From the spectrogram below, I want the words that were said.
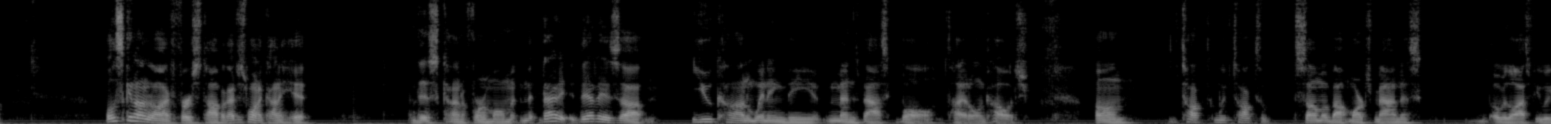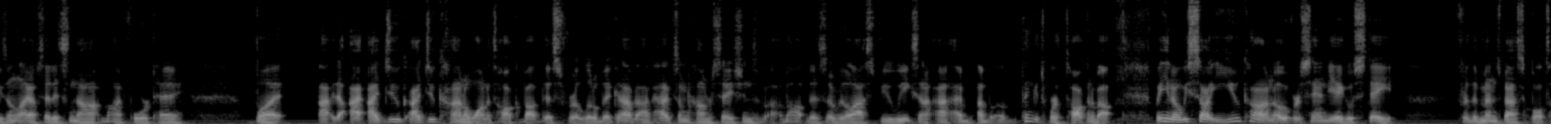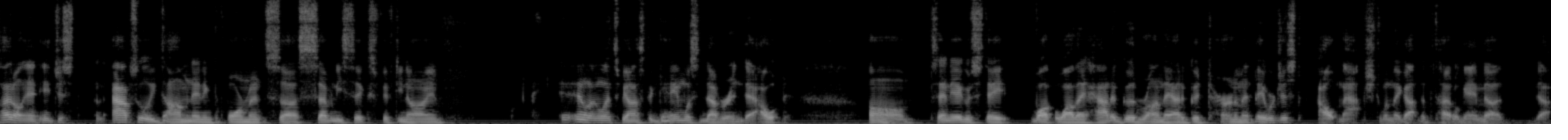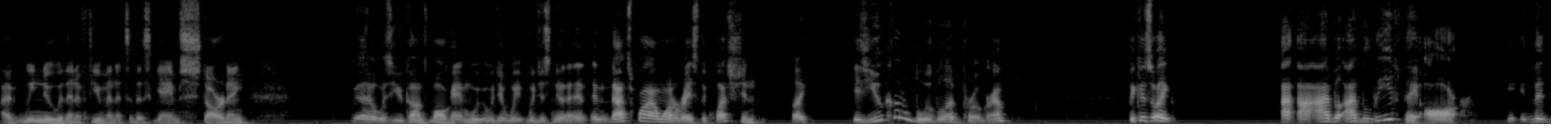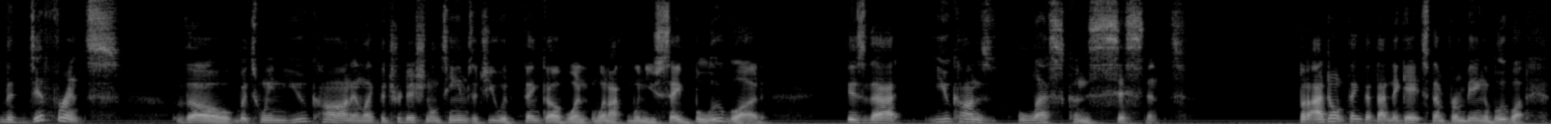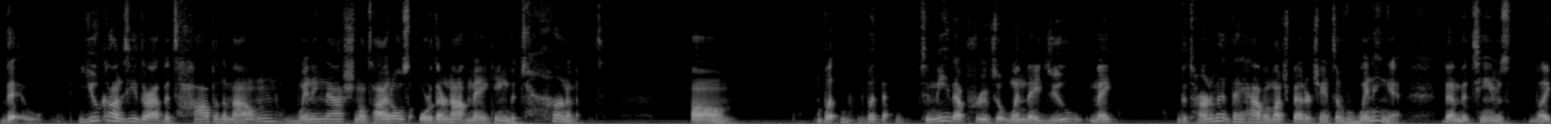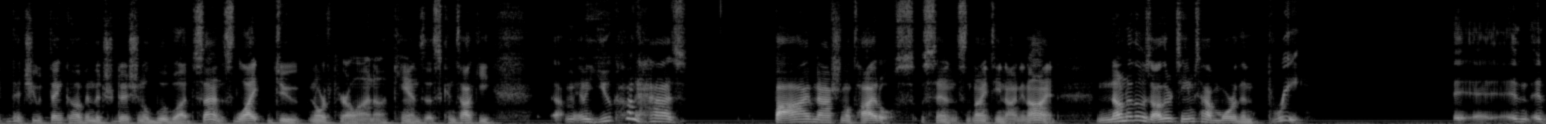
Well, let's get on to my first topic. I just want to kind of hit this kind of for a moment. And that that is uh, UConn winning the men's basketball title in college. Um, talked we've talked some about March Madness over the last few weeks, and like I've said, it's not my forte, but I, I, do I do kind of want to talk about this for a little bit because I've, I've had some conversations about this over the last few weeks, and I, I, I think it's worth talking about. But you know, we saw UConn over San Diego State for the men's basketball title, and it just an absolutely dominating performance, uh, 76-59 and let's be honest, the game was never in doubt. Um, San Diego State, while, while they had a good run, they had a good tournament, they were just outmatched when they got to the title game. Uh, we knew within a few minutes of this game starting that it was UConn's ball game. We, we, we just knew that. And, and that's why I want to raise the question like, is UConn a blue blood program? Because, like, I, I, I believe they are. The, the difference though between UConn and like the traditional teams that you would think of when when I when you say blue blood is that UConn is less consistent. But I don't think that that negates them from being a blue blood. The, UConn's either at the top of the mountain winning national titles or they're not making the tournament. Um but but that, to me that proves that when they do make the tournament, they have a much better chance of winning it than the teams like that you think of in the traditional blue blood sense, like Duke, North Carolina, Kansas, Kentucky. I mean, UConn has five national titles since 1999. None of those other teams have more than three. It, it,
